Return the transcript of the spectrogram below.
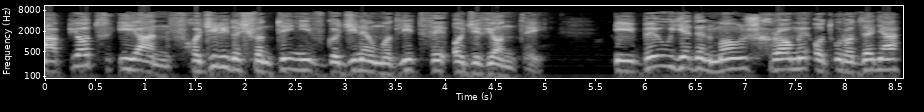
A Piotr i Jan wchodzili do świątyni w godzinę modlitwy o dziewiątej. I był jeden mąż chromy od urodzenia,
